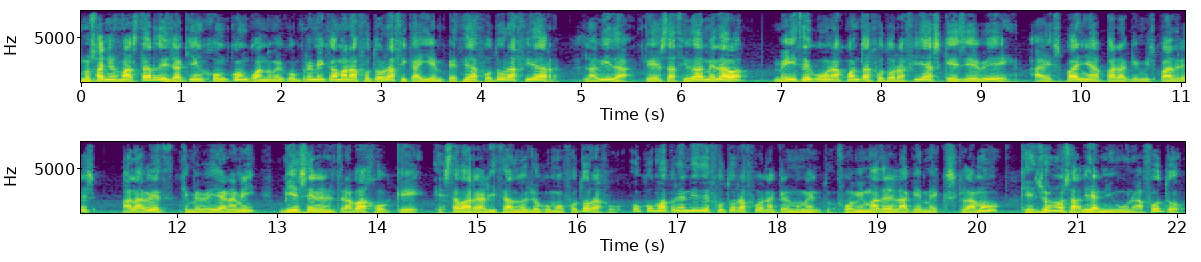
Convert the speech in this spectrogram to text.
Unos años más tarde, ya aquí en Hong Kong, cuando me compré mi cámara fotográfica y empecé a fotografiar la vida que esta ciudad me daba, me hice con unas cuantas fotografías que llevé a España para que mis padres, a la vez que me veían a mí, viesen el trabajo que estaba realizando yo como fotógrafo o como aprendí de fotógrafo en aquel momento. Fue mi madre la que me exclamó que yo no salía ninguna foto.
